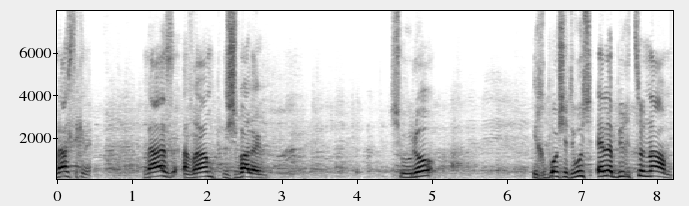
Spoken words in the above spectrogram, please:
ואז תקנה. ואז אברהם נשבע להם שהוא לא יכבוש את יבוש אלא ברצונם.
